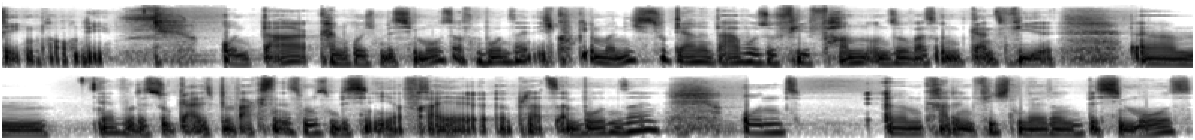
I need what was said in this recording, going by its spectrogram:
Regen brauchen die. Und da kann ruhig ein bisschen Moos auf dem Boden sein. Ich gucke immer nicht so gerne da, wo so viel Farn und sowas und ganz viel, ähm, ja, wo das so geiles bewachsen ist, muss ein bisschen eher freier äh, Platz am Boden sein. Und ähm, gerade in Fichtenwäldern ein bisschen Moos,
